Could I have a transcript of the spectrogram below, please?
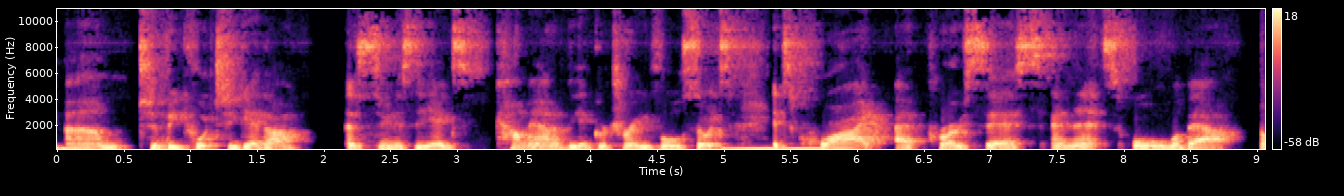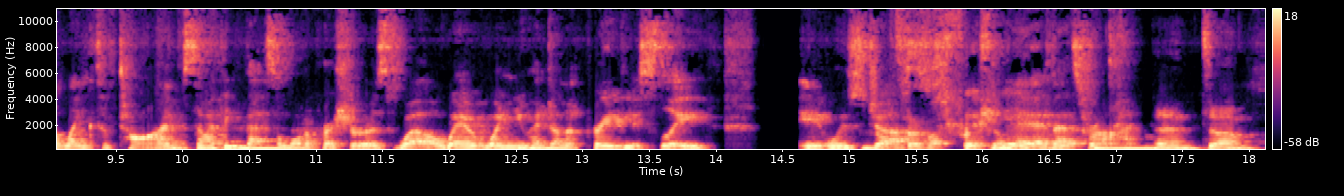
Mm. um, to be put together as soon as the eggs come out of the egg retrieval. So it's it's quite a process, and it's all about the length of time. So I think that's a lot of pressure as well. Where when you had done it previously, it was Not just so much pressure. Yeah, that's Yeah. right. and um,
